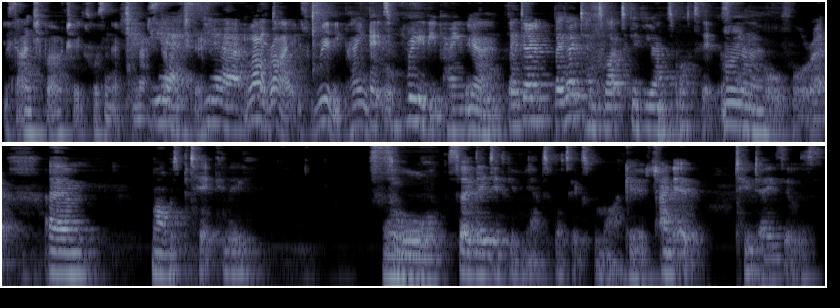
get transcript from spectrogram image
it's antibiotics, wasn't it? Yes, yeah, Well, It- right. It's really painful. It's really painful. Yeah. They don't they don't tend to like to give you antibiotics no. anymore for it. Um, mine was particularly sore, so they did give me antibiotics for mine. good. And it, two days it was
